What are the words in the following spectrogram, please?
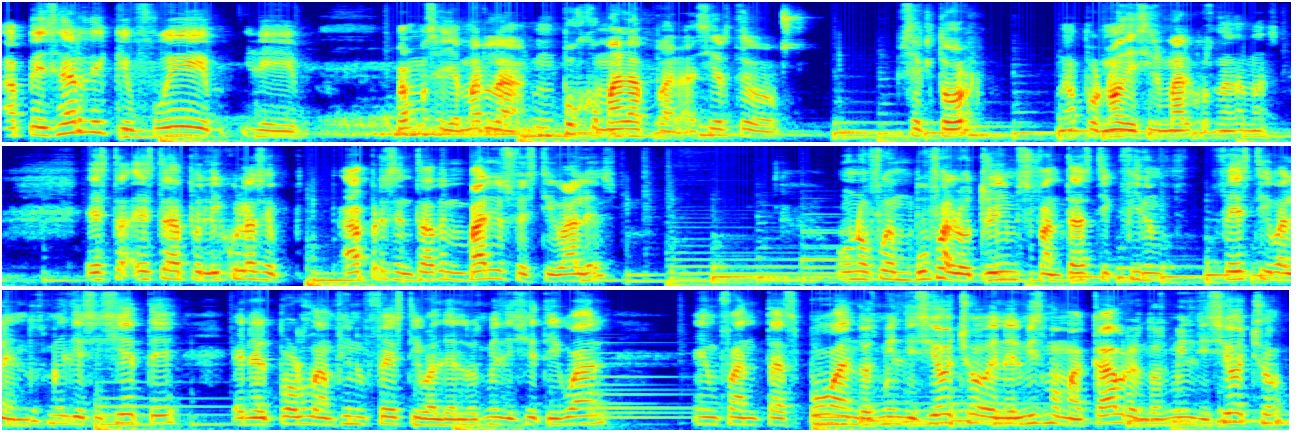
a pesar de que fue, eh, vamos a llamarla, un poco mala para cierto sector, ¿no? por no decir Marcos nada más, esta, esta película se ha presentado en varios festivales. Uno fue en Buffalo Dreams Fantastic Film Festival en 2017, en el Portland Film Festival del 2017 igual, en Fantaspoa en 2018, en el mismo Macabro en 2018.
